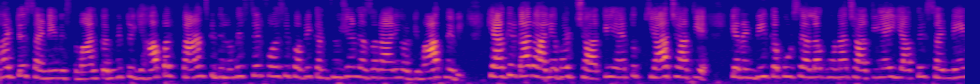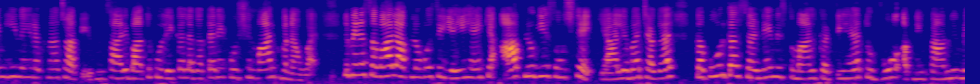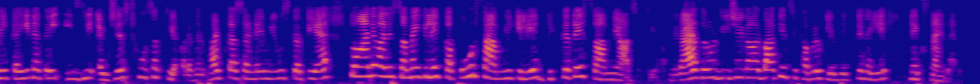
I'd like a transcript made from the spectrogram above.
भट्ट सरनेम इस्तेमाल करूँगी तो यहाँ पर फैंस के दिलों में सिर्फ़ और सिर्फ़ अभी कंफ्यूजन नज़र आ रही है और दिमाग में भी कि आखिरकार आलिया भट्ट चाहती है तो क्या चाहती है? क्या रणबीर कपूर से अलग होना चाहती है या फिर सरनेम ही नहीं रखना चाहती? इन सारी बातों को लेकर लगातार एक क्वेश्चन मार्क बना हुआ है। तो मेरा सवाल आप लोगों से यही है कि आप लोग ये सोचते हैं कि आलिया भट्ट अगर कपूर का सरनेम इस्तेमाल करती है तो वो अपनी फैमिली में कहीं ना कहीं इजिली एडजस्ट हो सकती है। और अगर भट्ट का सरनेम यूज़ करती है तो आने वाले समय के लिए कपूर फैमिली के लिए दिक्कतें सामने आ सकती है। अपनी राय ज़रूर दीजिएगा और बाकी ऐसी खबरों के लिए देखते रहिए नेक्स्ट नाइन लाइव।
